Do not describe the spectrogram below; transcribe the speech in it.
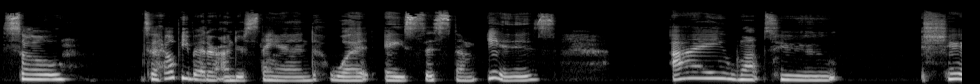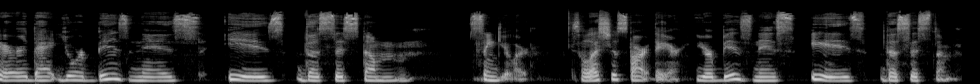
So, to help you better understand what a system is, I want to share that your business is the system singular. So let's just start there. Your business is the system.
